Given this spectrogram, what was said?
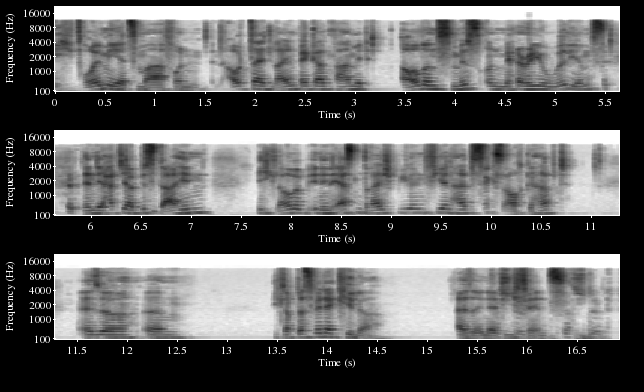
ich träume jetzt mal von einem Outside-Linebacker-Paar mit Alden Smith und Mario Williams, denn der hat ja bis dahin ich glaube, in den ersten drei Spielen viereinhalb Sex auch gehabt. Also, ähm, ich glaube, das wäre der Killer. Also in der das Defense. Stimmt, das stimmt.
